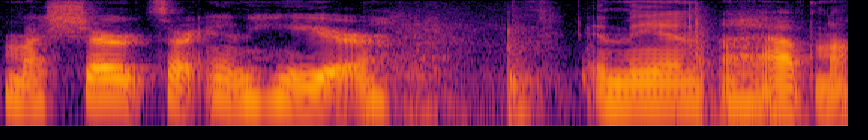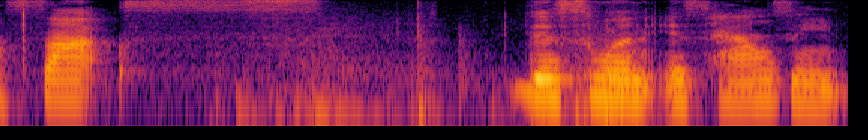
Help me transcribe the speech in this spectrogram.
my shirts are in here. And then I have my socks. This one is housing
